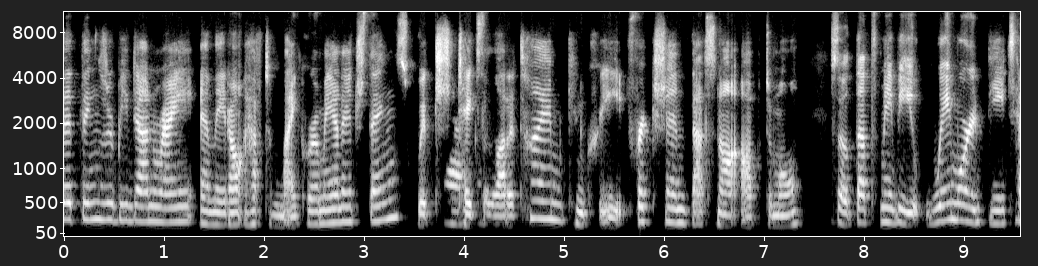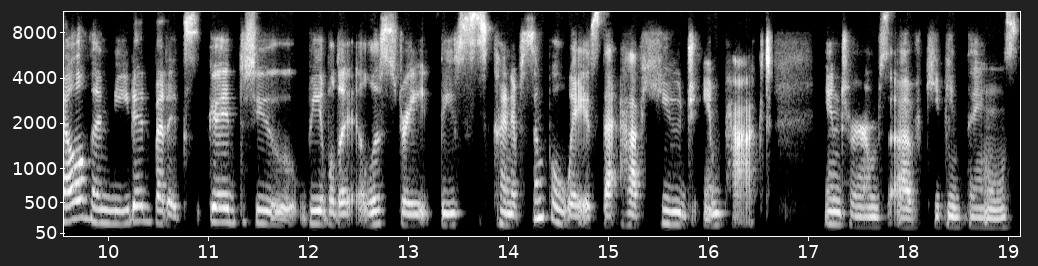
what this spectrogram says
that things are being done right and they don't have to micromanage things, which yeah. takes a lot of time, can create friction. That's not optimal. So that's maybe way more detail than needed, but it's good to be able to illustrate these kind of simple ways that have huge impact in terms of keeping things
